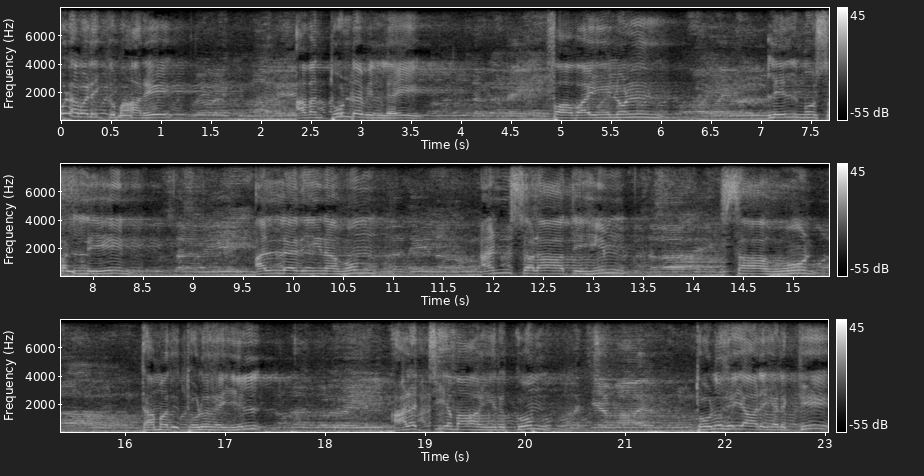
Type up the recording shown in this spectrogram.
உணவளிக்குமாறு அவன் தூண்டவில்லை ஃபவைலுல் للمصلين الذين هم عن صلاتهم சாஹூன் தமது தொழுகையில் அலட்சியமாக இருக்கும் தொழுகையாளிகளுக்கு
